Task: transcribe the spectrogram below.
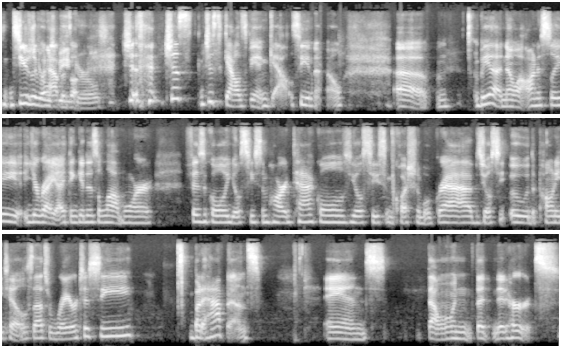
It's usually what Girls happens girls. just just just gals being gals you know. Um but yeah no honestly you're right. I think it is a lot more physical. You'll see some hard tackles. You'll see some questionable grabs. You'll see oh the ponytails. That's rare to see but it happens and that one that it hurts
